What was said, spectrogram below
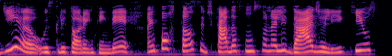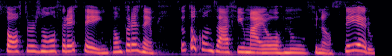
guia o escritório a entender a importância de cada funcionalidade ali que os softwares vão oferecer. Então, por exemplo, se Se eu estou com um desafio maior no financeiro,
